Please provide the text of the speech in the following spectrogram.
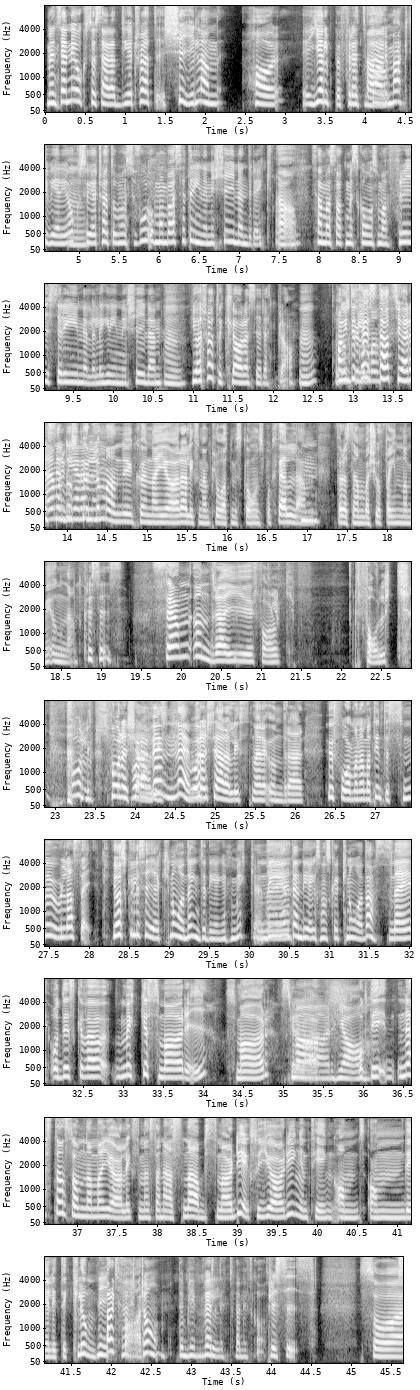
Men sen är det också så här att jag tror att kylan har hjälper för att Ja. Mm. värme aktiverar ju också. Jag tror att om man, fort, om man bara sätter in den i kylen direkt, Ja. samma sak med skon som man fryser in eller lägger in i kylen. Mm. Jag tror att det klarar sig rätt bra. Mm. Har inte skulle man- testat så jag Nej, men reserverar då skulle mig. man ju kunna göra liksom en plåt med scones på kvällen Mm. för att sen bara tjoffa in dem i ugnen. Precis. Sen undrar ju folk, folk, Folk, våra kära, våra vänner. våra kära lyssnare undrar hur får man dem att inte smula sig? Jag skulle säga knåda inte degen för mycket. Det Nej. är inte en deg som ska knådas. Nej, och det ska vara mycket smör i. Smör. ska det. Smör, ja. Och det är nästan som när man gör liksom en sån här snabbsmördeg så gör det ingenting om, om det är lite klumpar Nej, kvar. tvärtom. Det blir väldigt, väldigt gott. Precis. Så,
